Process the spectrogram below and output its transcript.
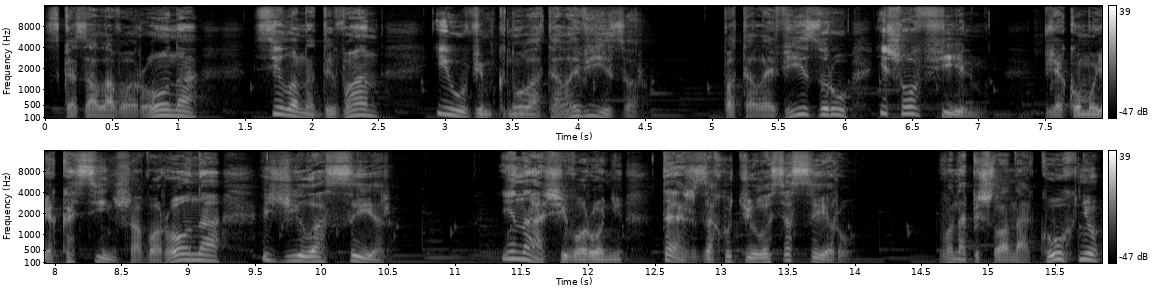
сказала ворона, сіла на диван і увімкнула телевізор. По телевізору йшов фільм, в якому якась інша ворона їла сир. І нашій вороні теж захотілося сиру. Вона пішла на кухню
